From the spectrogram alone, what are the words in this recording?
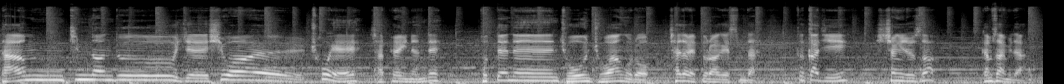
다음 팀런도 이제 10월 초에 잡혀 있는데 그때는 좋은 조항으로 찾아뵙도록 하겠습니다. 끝까지 시청해주셔서 감사합니다.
